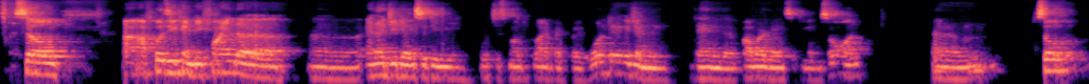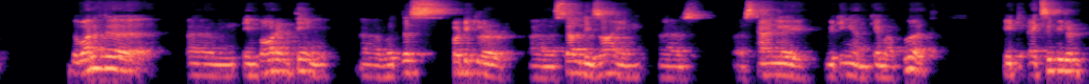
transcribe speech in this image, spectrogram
So, uh, of course, you can define the uh, energy density, which is multiplied by voltage, and then the power density, and so on. Um, so, the one of the um, important thing uh, with this particular uh, cell design, uh, Stanley Whittingham came up with, it exhibited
